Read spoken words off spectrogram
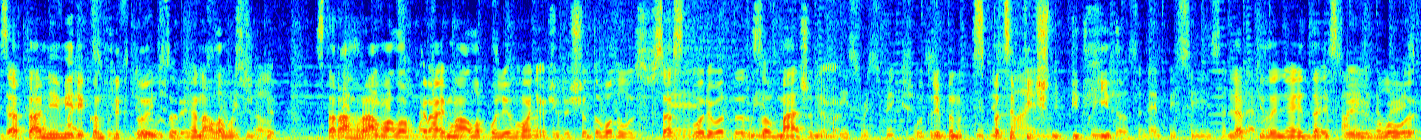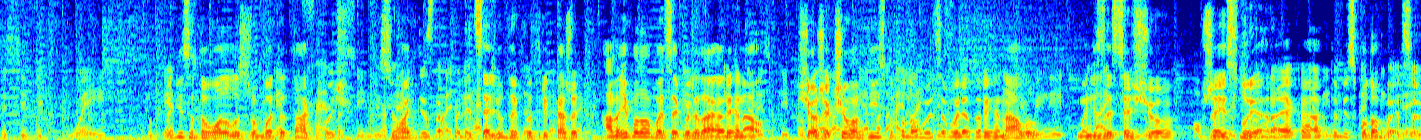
Це в певній мірі конфліктує з оригіналом, оскільки стара гра мала вкрай мало полігонів, через що доводилось все створювати з обмеженнями. Потрібен специфічний підхід для втілення ідей своєї голови. Тоді це доводилось робити так, хоч і сьогодні знаходяться люди, котрі кажуть, а мені подобається, як виглядає оригінал. Що ж, якщо вам дійсно подобається вигляд оригіналу, мені здається, що вже існує гра, яка тобі сподобається.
